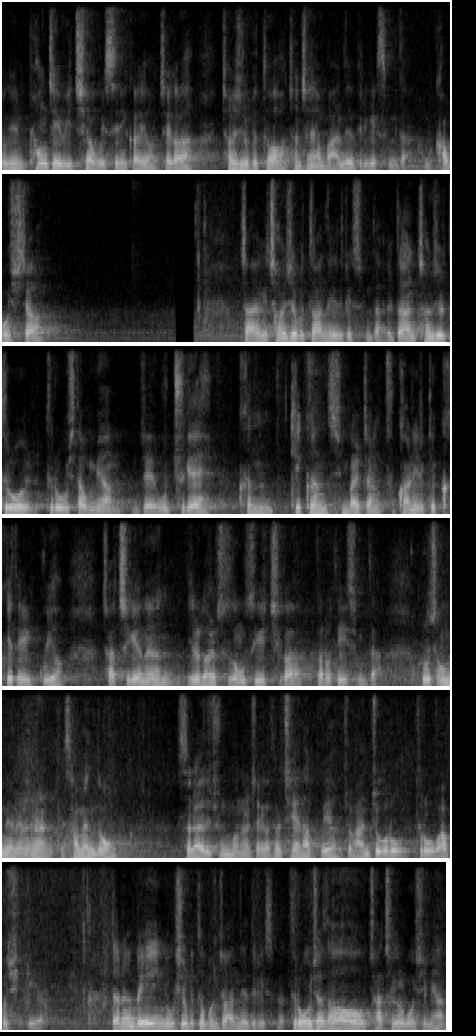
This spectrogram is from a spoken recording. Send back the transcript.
여기는 평지에 위치하고 있으니까요. 제가 전실부터 천천히 한번 안내해 드리겠습니다. 한번 가보시죠. 자, 여기 전실부터 안내해 드리겠습니다. 일단 전실 들어, 들어오시다 보면 이제 우측에 큰, 키 큰 신발장 두 칸이 이렇게 크게 되어 있고요. 좌측에는 일괄 수동 스위치가 따로 되어 있습니다. 그리고 정면에는 이렇게 삼연동 슬라이드 중문을 저희가 설치해 놨고요. 좀 안쪽으로 들어와 보실게요. 일단은 메인 욕실부터 먼저 안내해 드리겠습니다. 들어오셔서 좌측을 보시면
